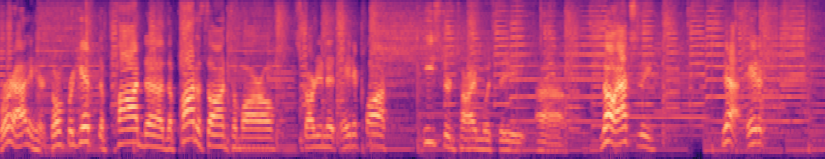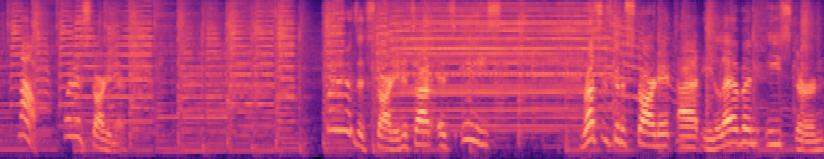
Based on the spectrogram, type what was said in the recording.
we're out of here. Don't forget the pod, uh, the podathon tomorrow, starting at eight o'clock Eastern time with the. Uh, no, actually, yeah, eight. no, when is starting there? When is it starting? It's on. It's east. Russ is going to start it at eleven Eastern.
